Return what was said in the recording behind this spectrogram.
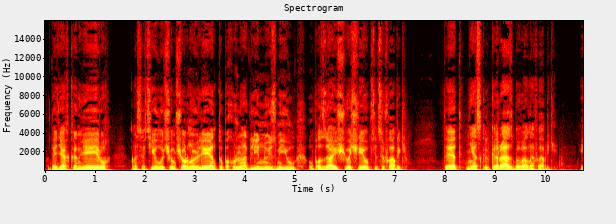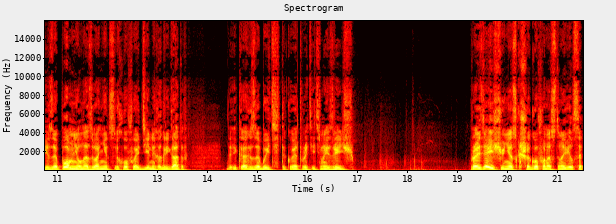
Подойдя к конвейеру, он осветил лучом черную ленту, похожую на длинную змею, уползающую от чрева птицефабрики. Тед несколько раз бывал на фабрике и запомнил название цехов и отдельных агрегатов. Да и как забыть такое отвратительное зрелище? Пройдя еще несколько шагов, он остановился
